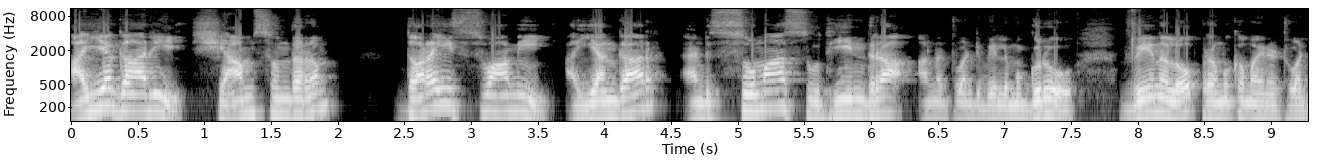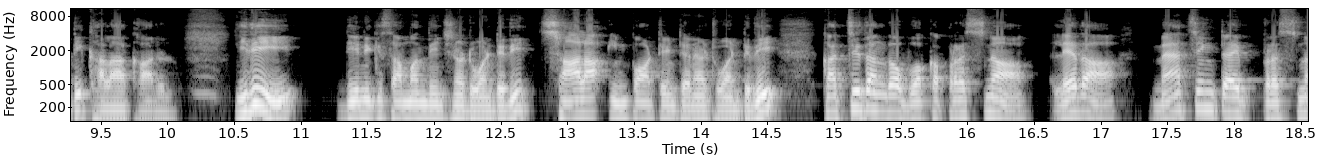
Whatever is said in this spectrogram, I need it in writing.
అయ్యగారి శ్యామ్ సుందరం దొరైస్వామి అయ్యంగార్ అండ్ సుమా సుధీంద్ర అన్నటువంటి వీళ్ళ ముగ్గురు వీణలో ప్రముఖమైనటువంటి కళాకారులు. ఇది దీనికి సంబంధించినటువంటిది చాలా ఇంపార్టెంట్ అయినటువంటిది. ఖచ్చితంగా ఒక ప్రశ్న లేదా మ్యాచింగ్ టైప్ ప్రశ్న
